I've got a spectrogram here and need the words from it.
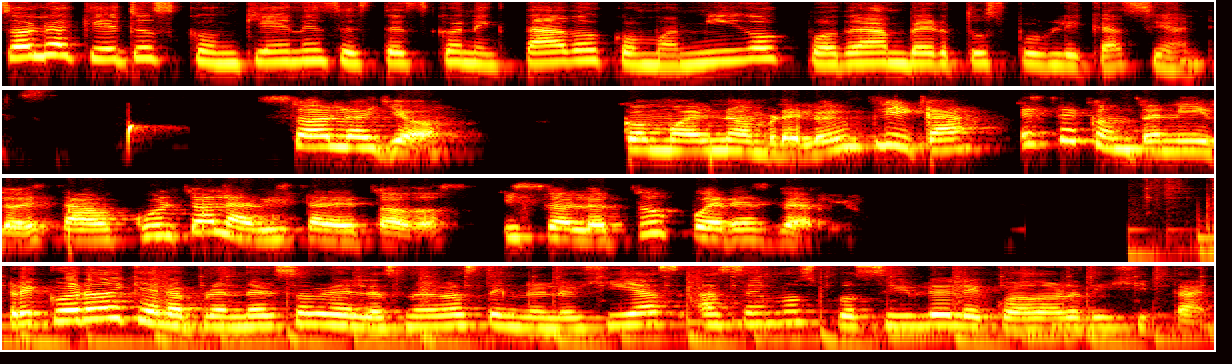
Solo aquellos con quienes estés conectado como amigo podrán ver tus publicaciones. Solo yo. Como el nombre lo implica, este contenido está oculto a la vista de todos y solo tú puedes verlo. Recuerda que al aprender sobre las nuevas tecnologías hacemos posible el Ecuador digital.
